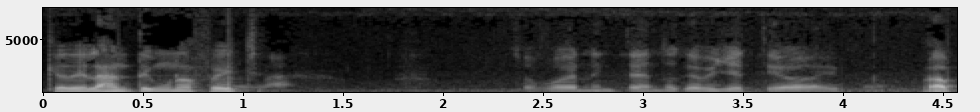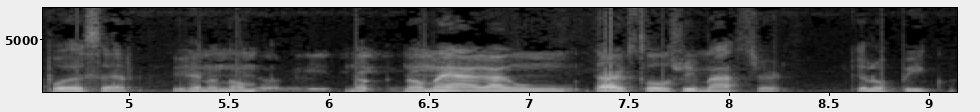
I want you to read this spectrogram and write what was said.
que adelanten una fecha. Eso fue Nintendo que billeteó ahí. pues. Ah, puede ser. Dijeron, no, no, no me hagan un Dark Souls Remaster, que lo pico.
